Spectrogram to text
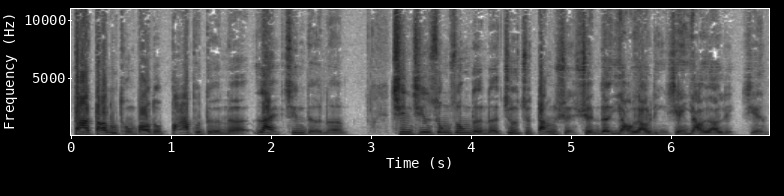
大大陆同胞都巴不得呢赖清德呢轻轻松松的呢就就当选，选得遥遥领先，遥遥领先，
